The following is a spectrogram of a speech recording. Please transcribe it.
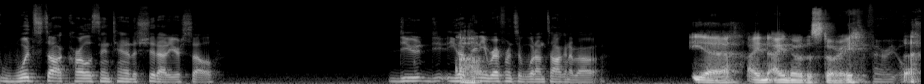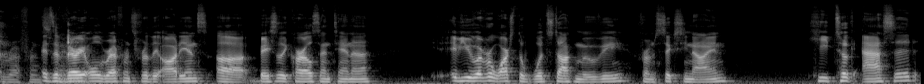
Woodstock Carlos Santana the shit out of yourself. Do you, do you have Uh, any reference of what I'm talking about? yeah i, I know the story It's a very old reference. It's a very old reference for the audience. Uh, basically, Carlos Santana. If you ever watched the Woodstock movie from '69, he took acid,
